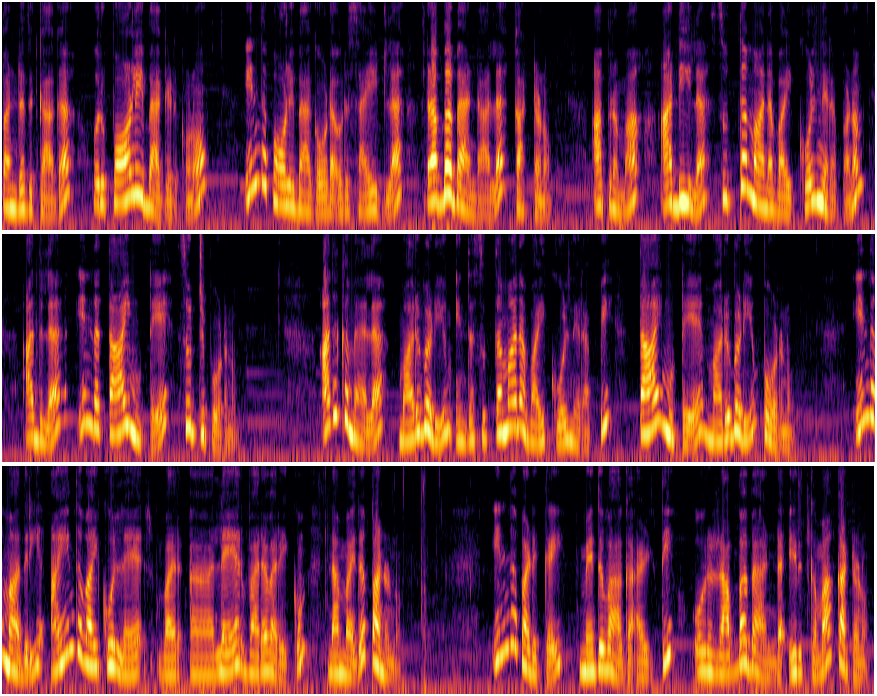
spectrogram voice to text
பண்றதுக்காக ஒரு பாலி பேக் எடுக்கணும். இந்த பாலி பேக்கோட ஒரு சைட்ல ரப்பர் பேண்டால கட்டணும். அப்புறமா அடியில சுத்தமான வைக்கோல் நிரப்பணும். அதுல இந்த தாய் முட்டையை சுற்றி போடணும். அதுக்கு மேல மறுபடியும் இந்த சுத்தமான வைக்கோல் நிரப்பி தாய் முட்டையை மறுபடியும் போடணும். இந்த மாதிரி ஐந்து வைக்கோல் லேயர் வர லேயர் வர வரைக்கும் நம்ம இதை பண்ணணும். இந்த படுக்கை மெதுவாக அழுத்தி ஒரு ரப்பர் பேண்டை இறுக்கமா கட்டணும்.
